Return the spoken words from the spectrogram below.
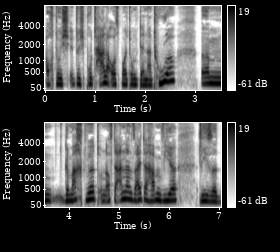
auch durch, durch brutale Ausbeutung der Natur ähm, gemacht wird. Und auf der anderen Seite haben wir diese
